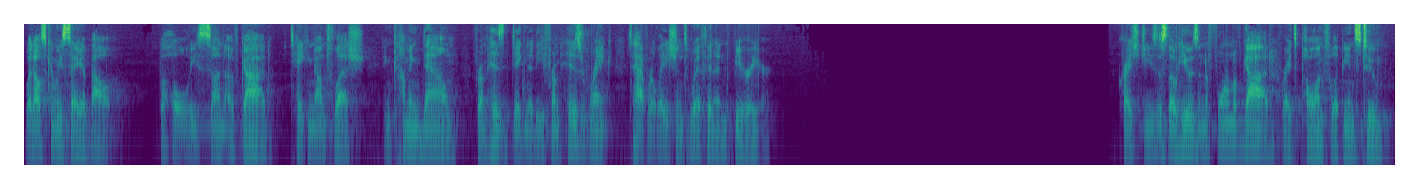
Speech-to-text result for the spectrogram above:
what else can we say about the Holy Son of God taking on flesh and coming down from his dignity, from his rank, to have relations with an inferior? Christ Jesus, though he was in the form of God, writes Paul in Philippians 2,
